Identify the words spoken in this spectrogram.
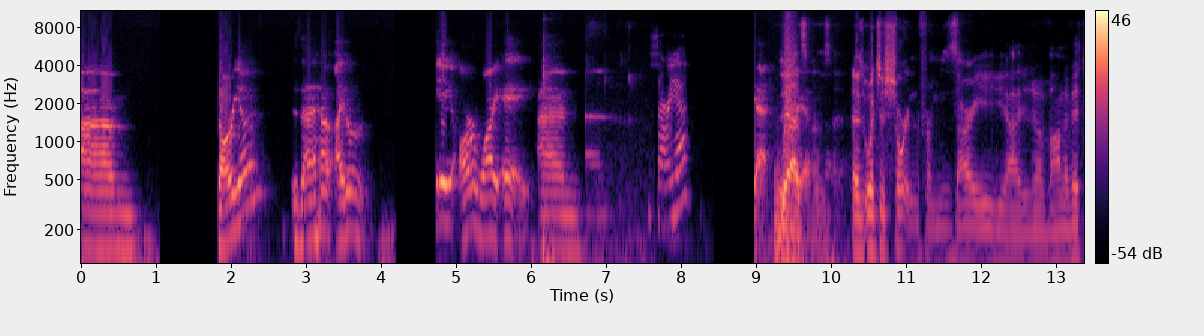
um, Zarya. Is that how I don't? A R Y A. Um, Sorry, yeah. yeah. It's- it's- which is shortened from Zari uh, Jovanovic.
